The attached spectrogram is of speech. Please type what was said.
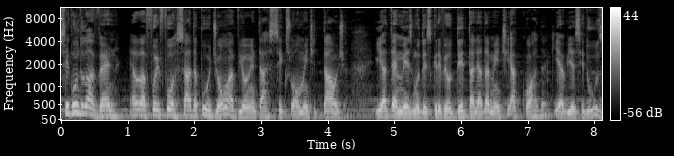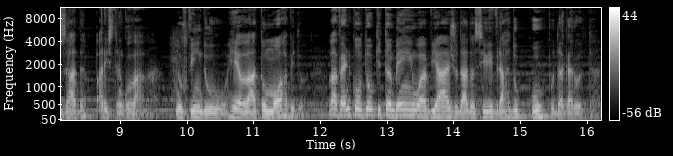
Segundo Laverne, ela foi forçada por John a violentar sexualmente Tanja e até mesmo descreveu detalhadamente a corda que havia sido usada para estrangulá-la. No fim do relato mórbido, Laverne contou que também o havia ajudado a se livrar do corpo da garota.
